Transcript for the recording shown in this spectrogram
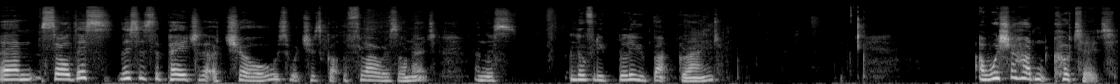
Um, so this this is the page that I chose, which has got the flowers on it, and this lovely blue background. I wish I hadn't cut it.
